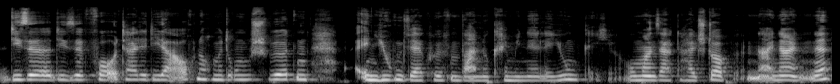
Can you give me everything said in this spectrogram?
diese diese Vorurteile, die da auch noch mit rumschwirrten. In Jugendwerkhöfen waren nur kriminelle Jugendliche, wo man sagte halt Stopp, nein, nein, ne?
